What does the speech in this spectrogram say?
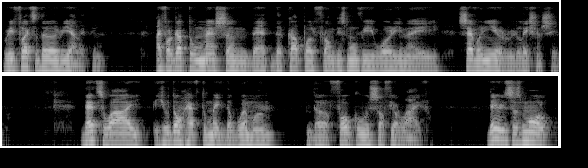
reflects the reality. I forgot to mention that the couple from this movie were in a seven-year relationship. That's why you don't have to make the woman the focus of your life. There is a small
